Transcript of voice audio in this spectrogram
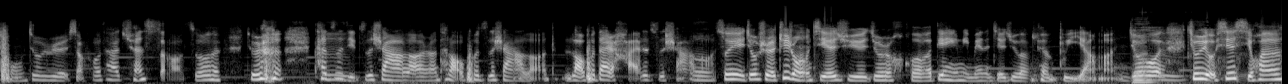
同，就是小说他全死了，所有的就是 他自己自杀了，然后他老婆自杀了，老婆带着孩子自杀了，所以就是这种结局就是和电影。里面的结局完全不一样嘛，你就会就是有些喜欢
